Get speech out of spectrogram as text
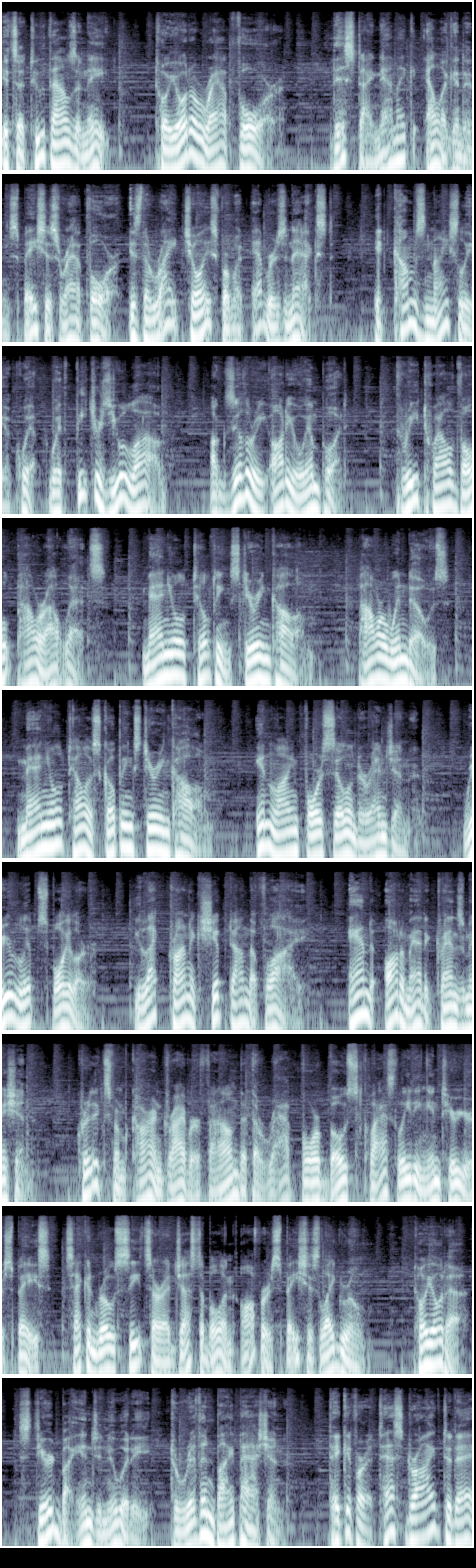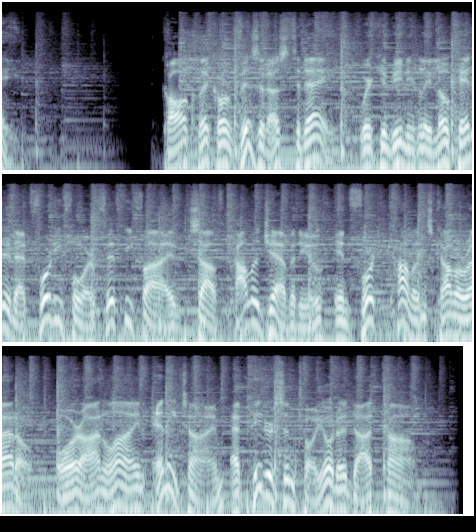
It's a 2008 Toyota RAV4. This dynamic, elegant, and spacious RAV4 is the right choice for whatever's next. It comes nicely equipped with features you love. Auxiliary audio input, three 12-volt power outlets, manual tilting steering column, power windows, manual telescoping steering column, inline four-cylinder engine, rear lip spoiler, electronic shift on the fly, and automatic transmission. Critics from Car and Driver found that the RAV4 boasts class-leading interior space, second-row seats are adjustable and offer spacious legroom. Toyota, steered by ingenuity, driven by passion. Take it for a test drive today. Call, click, or visit us today. We're conveniently located at 4455 South College Avenue in Fort Collins, Colorado, or online anytime at pedersentoyota.com.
